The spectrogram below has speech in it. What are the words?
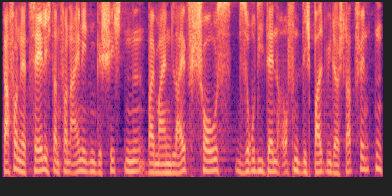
davon erzähle ich dann von einigen Geschichten bei meinen Live-Shows, so die denn hoffentlich bald wieder stattfinden.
